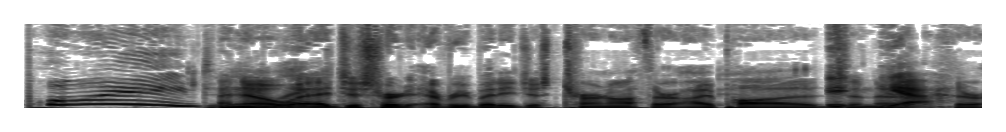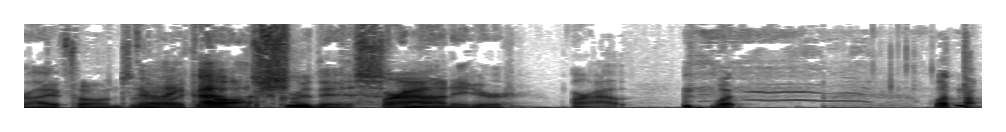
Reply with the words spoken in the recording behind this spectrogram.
point? I know. Like, I just heard everybody just turn off their iPods It- and their yeah. their iPhones, and They're they're, like, "Oh, "Oh, screw this! I'm out." out of here." we're out. What? What the?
